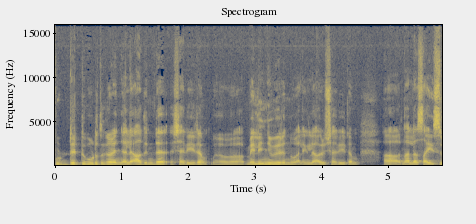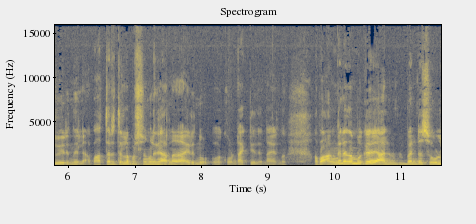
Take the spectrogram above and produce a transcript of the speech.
ഫുഡ് ഇട്ട് കൊടുത്തു കഴിഞ്ഞാൽ അതിന്റെ ശരീരം മെലിഞ്ഞു വരുന്നു. അല്ലെങ്കിൽ ആ ഒരു ശരീരം നല്ല സൈസ് വരുന്നില്ല. അപ്പോൾ അത്തരത്തിലുള്ള പ്രശ്നങ്ങൾ കാരണമായിരുന്നു കോണ്ടാക്ട് ചെയ്തിട്ടുണ്ടായിരുന്നു അപ്പോൾ അങ്ങനെ നമുക്ക് ആൽബൻഡസോൾ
